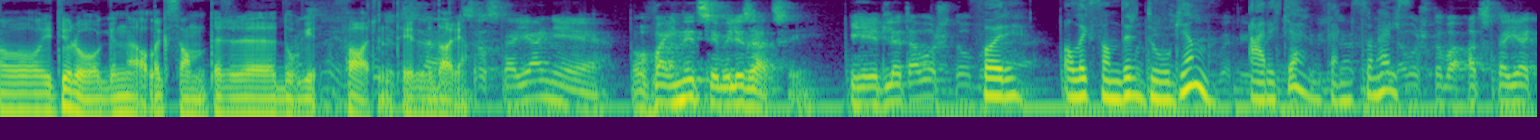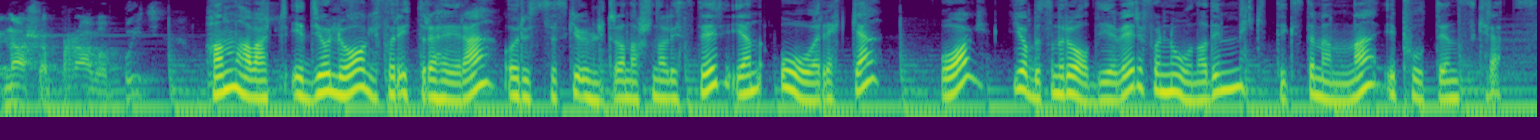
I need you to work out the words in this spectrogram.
og ideologen Aleksander Dugin, faren til Darja. For Aleksandr Dugin er ikke hvem som helst. Han har vært ideolog for ytre høyre og russiske ultranasjonalister i en årrekke, og jobbet som rådgiver for noen av de mektigste mennene i Putins krets.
